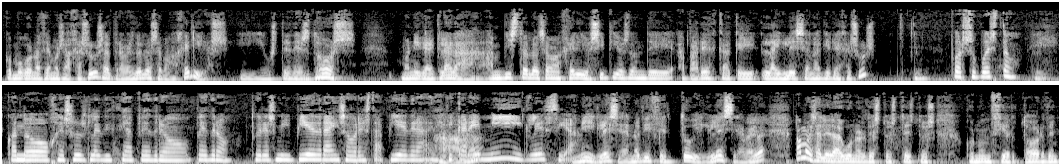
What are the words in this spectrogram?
¿cómo conocemos a Jesús? A través de los Evangelios. Y ustedes dos, Mónica y Clara, ¿han visto en los Evangelios sitios donde aparezca que la Iglesia la quiere Jesús? Por supuesto. Cuando Jesús le dice a Pedro, Pedro, tú eres mi piedra y sobre esta piedra edificaré mi iglesia. Mi iglesia, no dice tu iglesia, ¿verdad? Vamos a leer algunos de estos textos con un cierto orden,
